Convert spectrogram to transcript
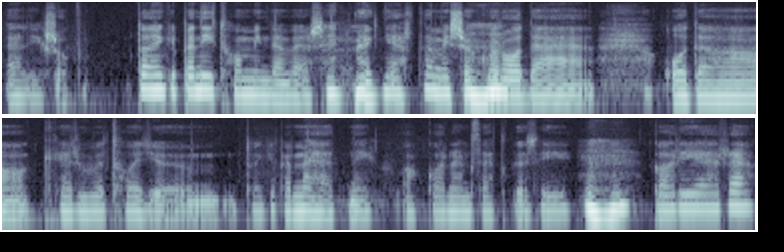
Elég sok tulajdonképpen itthon minden versenyt megnyertem, és uh-huh. akkor oda, oda került, hogy tulajdonképpen mehetnék akkor nemzetközi uh-huh. karrierre.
